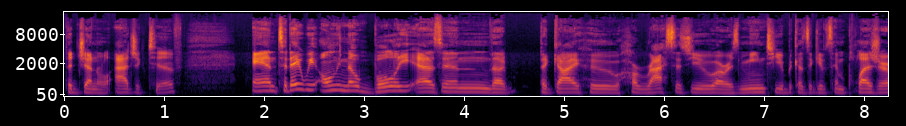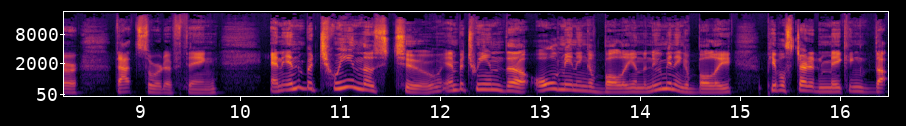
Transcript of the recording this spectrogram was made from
the general adjective. And today we only know bully as in the the guy who harasses you or is mean to you because it gives him pleasure, that sort of thing. And in between those two, in between the old meaning of bully and the new meaning of bully, people started making the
